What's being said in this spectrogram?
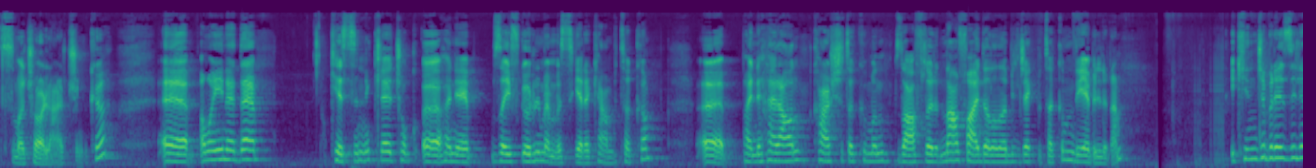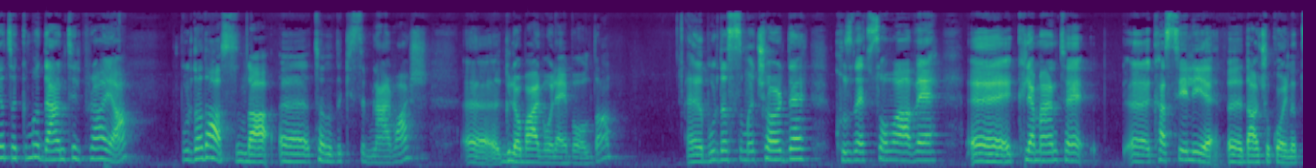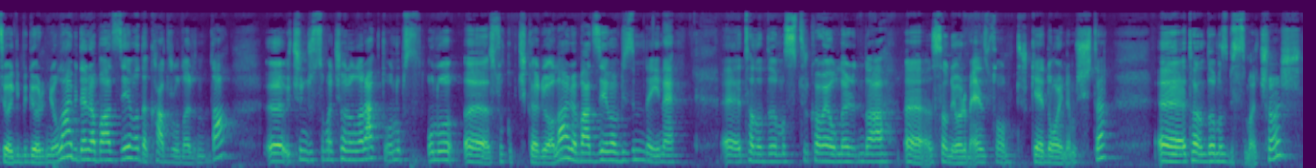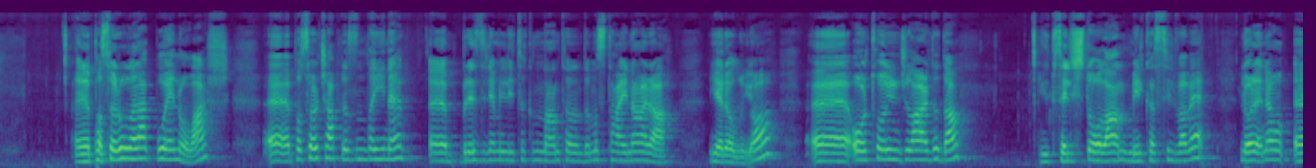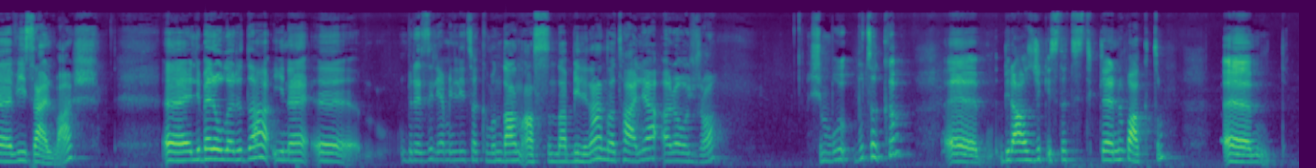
smaçörler çünkü. E, ama yine de kesinlikle çok e, hani zayıf görülmemesi gereken bir takım. E, hani her an karşı takımın zaaflarından faydalanabilecek bir takım diyebilirim. İkinci Brezilya takımı Dentil Praia. Burada da aslında e, tanıdık isimler var e, global voleyboldan. E, burada smaçörde Kuznetsova ve e, Clemente e, Kasyeli'yi e, daha çok oynatıyor gibi görünüyorlar. Bir de Rabazyeva da kadrolarında. E, üçüncü smaçör olarak da onu onu e, sokup çıkarıyorlar. Rabazyeva bizim de yine e, tanıdığımız Türk Hava Yolları'nda e, sanıyorum en son Türkiye'de oynamıştı. E, tanıdığımız bir smaçör. E, pasör olarak Bueno var. E, pasör çaprazında yine e, Brezilya milli takımından tanıdığımız Tainara yer alıyor. E, orta oyuncularda da yükselişte olan Milka Silva ve Lorena e, Wiesel var. E, liberoları da yine e, Brezilya milli takımından aslında bilinen Natalia Araújo. Şimdi bu, bu takım e, birazcık istatistiklerine baktım. E,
